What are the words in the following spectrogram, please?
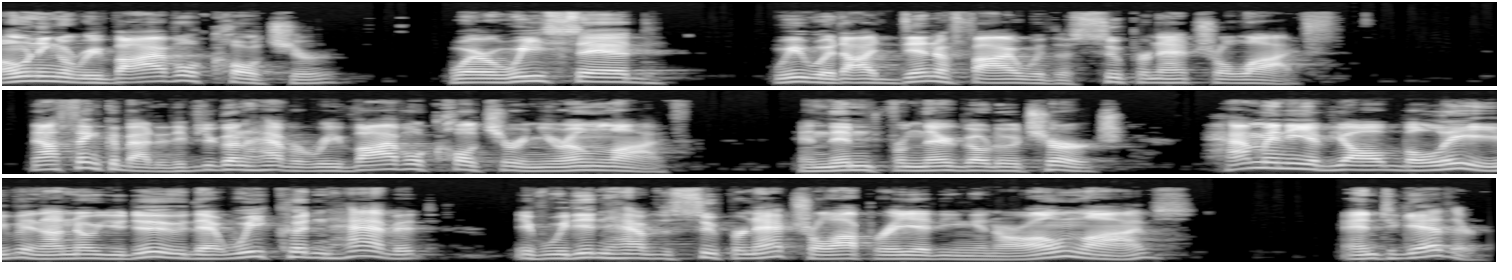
owning a revival culture where we said we would identify with a supernatural life. Now think about it. If you're going to have a revival culture in your own life and then from there go to a church, how many of y'all believe, and I know you do, that we couldn't have it if we didn't have the supernatural operating in our own lives and together?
